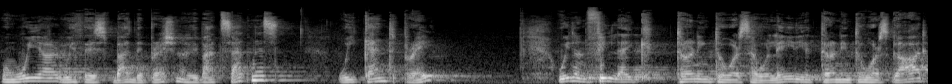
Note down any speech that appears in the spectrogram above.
when we are with this bad depression or the bad sadness, we can't pray we don't feel like turning towards Our Lady, turning towards God,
